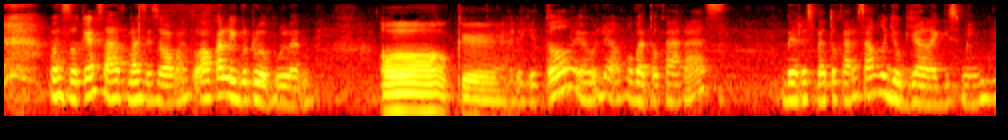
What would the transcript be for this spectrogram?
Masuknya saat mahasiswa masuk aku kan libur dua bulan. Oh oke. Udah gitu ya udah aku batu karas. Beres batu karas aku Jogja lagi seminggu.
